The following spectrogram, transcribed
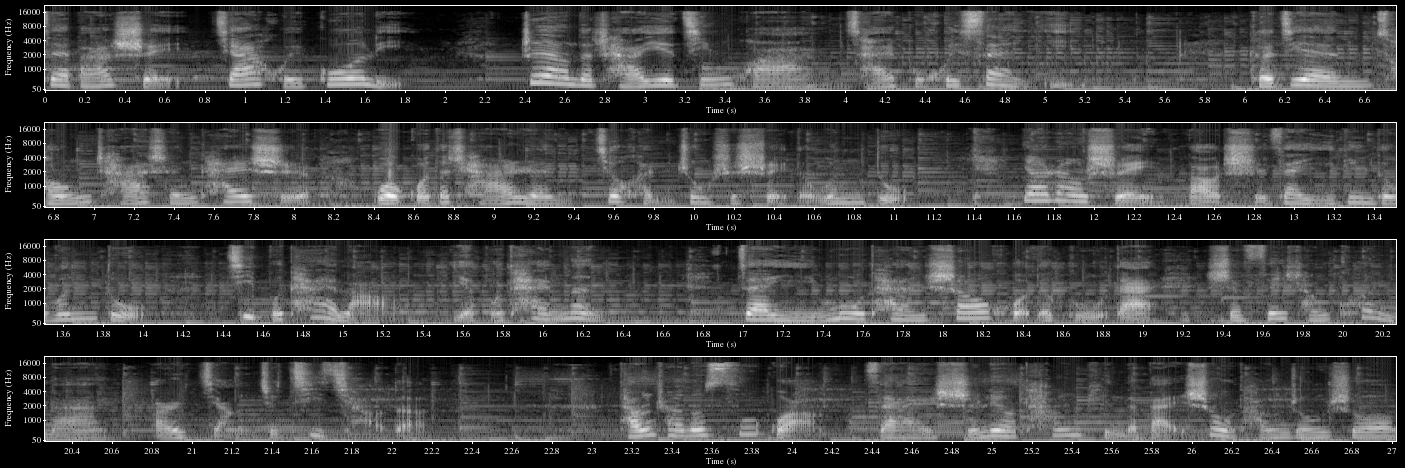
再把水加回锅里，这样的茶叶精华才不会散逸。可见，从茶神开始，我国的茶人就很重视水的温度，要让水保持在一定的温度。既不太老，也不太嫩，在以木炭烧火的古代是非常困难而讲究技巧的。唐朝的苏广在《十六汤品》的百寿汤中说：“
